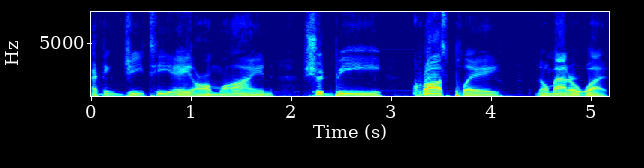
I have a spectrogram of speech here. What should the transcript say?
I think GTA Online should be crossplay no matter what.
